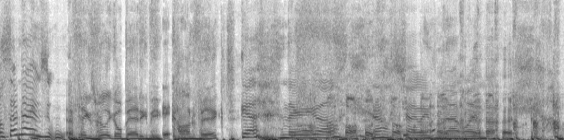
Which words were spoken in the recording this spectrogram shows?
Well, sometimes if things really go bad, he can be convict. Yeah, there you go. Oh, oh, I'll shy away from that one.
